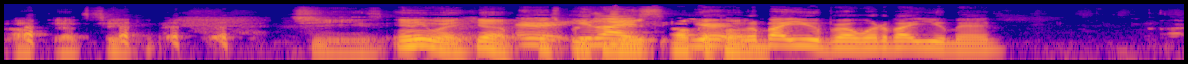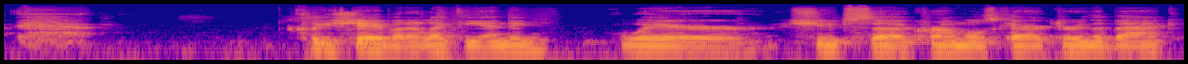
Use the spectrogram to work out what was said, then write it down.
about that scene. Jeez. Anyway, yeah. Anyway, Expiration Elias, date, Al you're- Capone. what about you, bro? What about you, man? Cliche, but I like the ending where shoots uh, Cromwell's character in the back.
